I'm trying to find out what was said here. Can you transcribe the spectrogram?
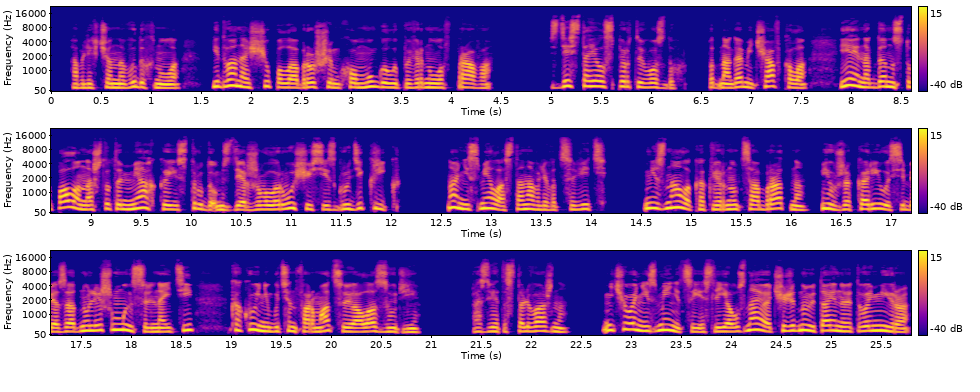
— облегченно выдохнула, едва нащупала обросший мхом угол и повернула вправо. Здесь стоял спёртый воздух. Под ногами чавкало, я иногда наступала на что-то мягкое и с трудом сдерживала рвущийся из груди крик. Но не смела останавливаться, ведь не знала, как вернуться обратно, и уже корила себя за одну лишь мысль найти какую-нибудь информацию о Лазурье. Разве это столь важно? Ничего не изменится, если я узнаю очередную тайну этого мира,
